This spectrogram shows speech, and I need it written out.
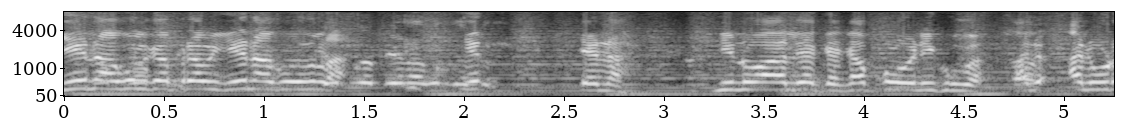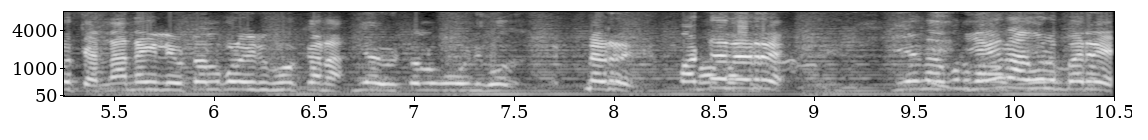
ಏನಾಗೋಲ್ ಗಪ್ರ ಅವ ಏನಾಗೋದಿಲ್ಲ ಏನ್- ಏನ ನೀನು ಅಲ್ಲಿ ಗಂಗಪ್ಪ ಓಣಿಗೆ ಹೋಗ ಅಲ್ಲಿ ಹುಡುಕ ನಾನು ಇಲ್ಲಿ ಹೋಟೆಲ್ಗಳು ಇಲ್ಲಿ ಹೋಗ್ಕನ ವಿಠಲ್ ಓಣಿಗೆ ಹೋಗ ನಡ್ರಿ ಪಟ್ಟ ನಡ್ರಿ. ಏನಾಗೋದು ಏನಾಗಲ್ಲ ಬರ್ರಿ.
